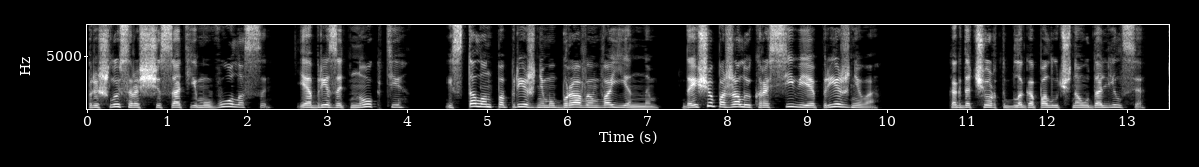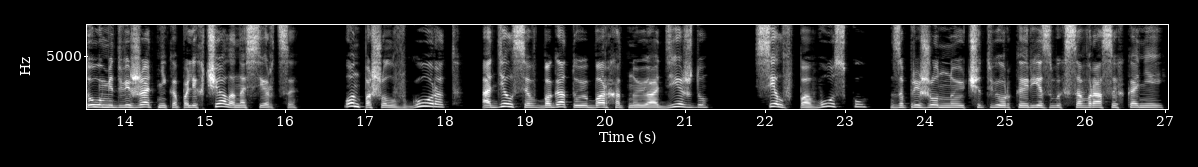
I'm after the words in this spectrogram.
Пришлось расчесать ему волосы и обрезать ногти, и стал он по-прежнему бравым военным, да еще, пожалуй, красивее прежнего. Когда черт благополучно удалился, то у медвежатника полегчало на сердце. Он пошел в город, оделся в богатую бархатную одежду, сел в повозку, запряженную четверкой резвых соврасых коней,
